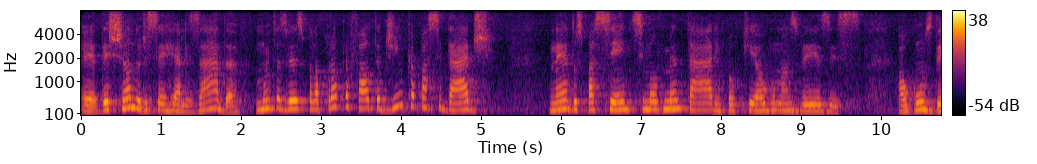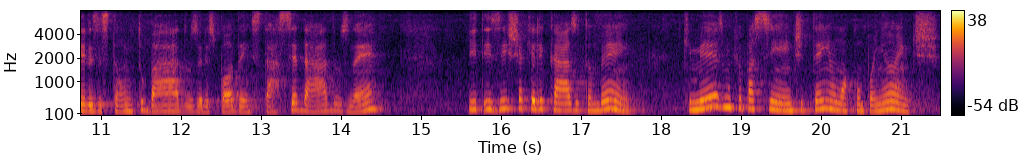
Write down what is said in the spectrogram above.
é, deixando de ser realizada, muitas vezes pela própria falta de incapacidade, né, dos pacientes se movimentarem, porque algumas vezes alguns deles estão entubados, eles podem estar sedados, né? E existe aquele caso também que mesmo que o paciente tenha um acompanhante,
